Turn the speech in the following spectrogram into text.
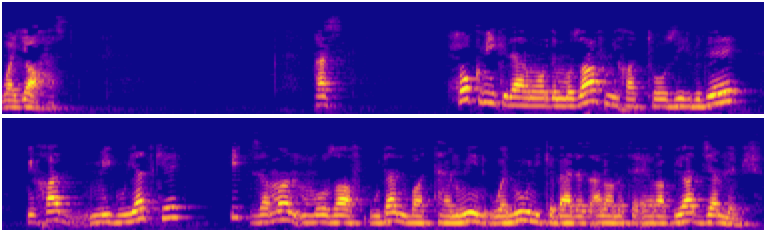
و یا هست. پس حکمی که در مورد مضاف می‌خواد توضیح بده می‌خواد می‌گوید که هیچ زمان مضاف بودن با تنوین و نونی که بعد از علامت اعراب بیاد جمع نمیشه.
